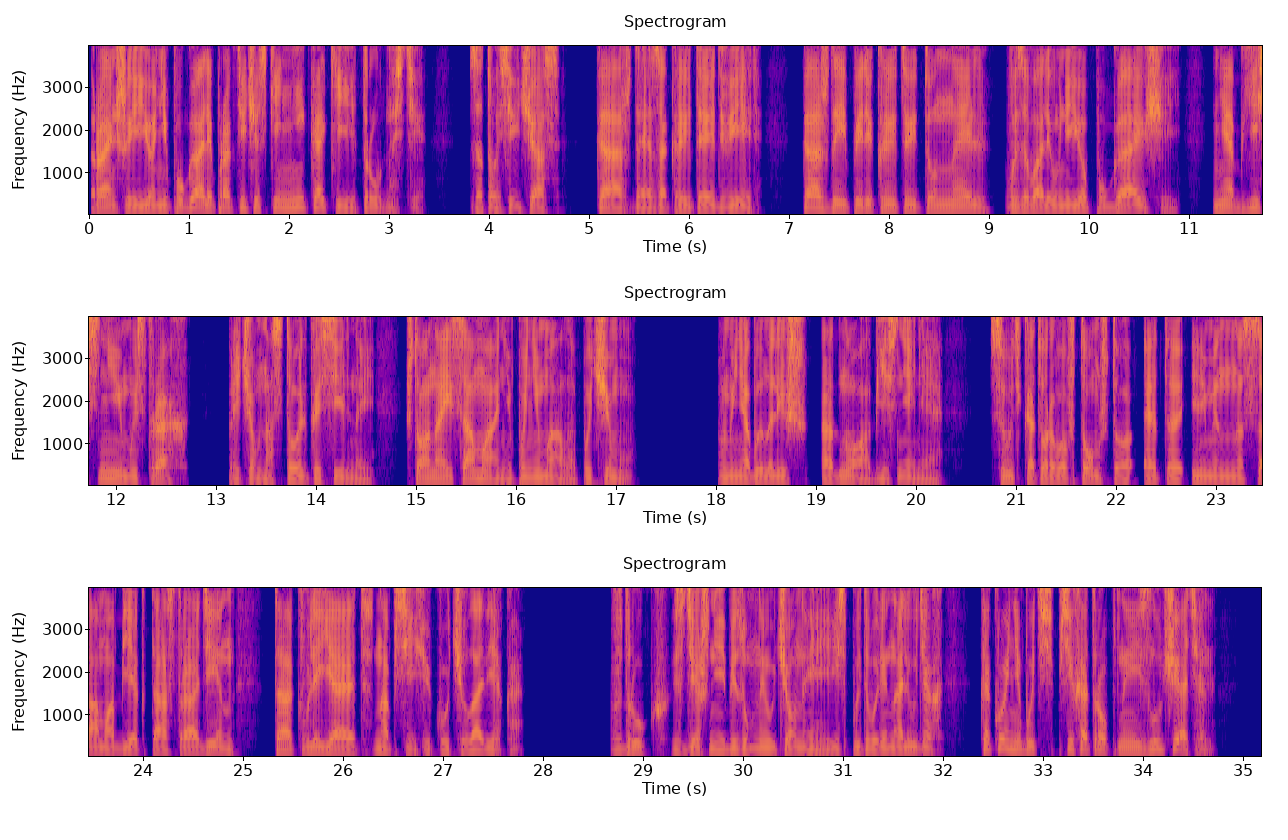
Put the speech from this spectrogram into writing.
Раньше ее не пугали практически никакие трудности. Зато сейчас каждая закрытая дверь, каждый перекрытый туннель вызывали у нее пугающий, необъяснимый страх, причем настолько сильный, что она и сама не понимала, почему. У меня было лишь одно объяснение, суть которого в том, что это именно сам объект Астра-1 так влияет на психику человека. Вдруг здешние безумные ученые испытывали на людях какой-нибудь психотропный излучатель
